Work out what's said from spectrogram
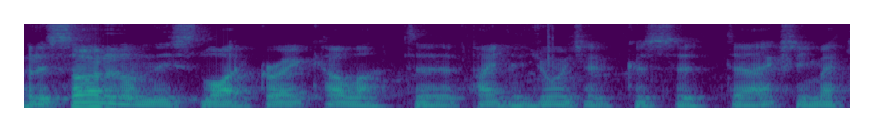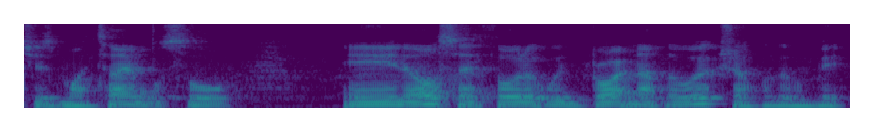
I decided on this light grey colour to paint the jointer because it uh, actually matches my table saw and I also thought it would brighten up the workshop a little bit.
